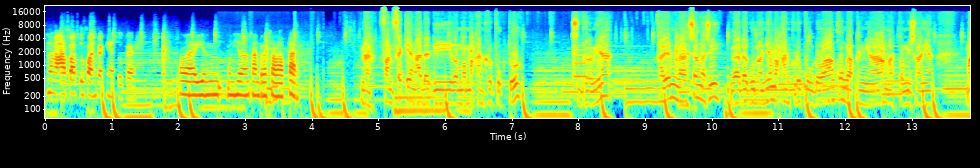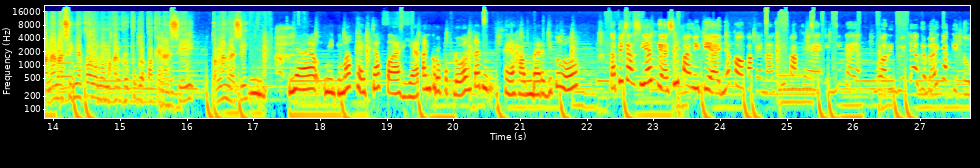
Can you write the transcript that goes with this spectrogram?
Nah, apa tuh fun fact-nya tuh, Teh? selain menghilangkan rasa lapar. Nah, fun fact yang ada di lomba makan kerupuk tuh sebenarnya kalian ngerasa nggak sih nggak ada gunanya makan kerupuk doang kok nggak kenyang atau misalnya mana nasinya kok lomba makan kerupuk gak pakai nasi pernah nggak sih Ya minimal kecap lah ya kan kerupuk doang kan kayak hambar gitu loh. Tapi kasihan nggak sih panitianya kalau pakai nasi, pakai ini kayak ngeluarin duitnya agak banyak gitu.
